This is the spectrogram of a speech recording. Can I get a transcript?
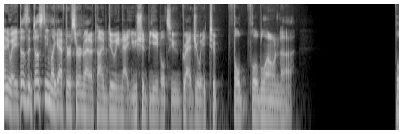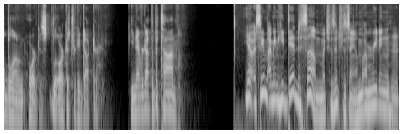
anyway, it does it does seem like after a certain amount of time doing that, you should be able to graduate to full full blown uh, full blown orchestra orchestra conductor. He never got the baton. yeah it seemed i mean he did some which is interesting i'm, I'm reading Mhm.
